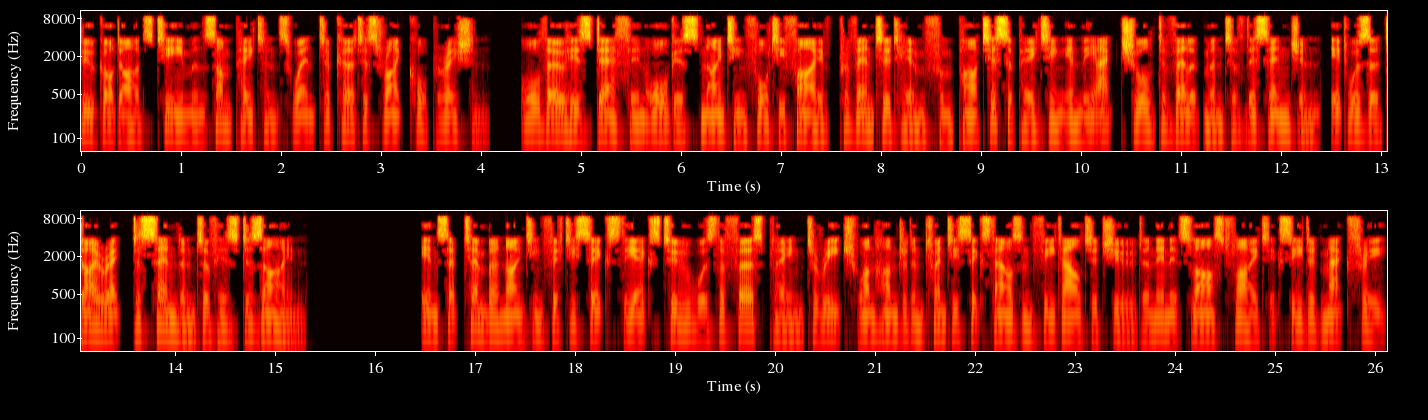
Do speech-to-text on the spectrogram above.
II Goddard's team and some patents went to Curtiss-Wright Corporation. Although his death in August 1945 prevented him from participating in the actual development of this engine, it was a direct descendant of his design. In September 1956 the X-2 was the first plane to reach 126,000 feet altitude and in its last flight exceeded Mach 3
